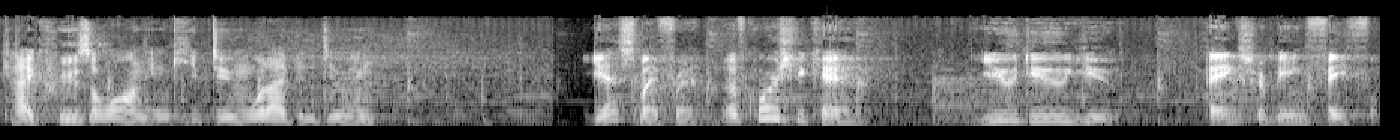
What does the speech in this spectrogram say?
Can I cruise along and keep doing what I've been doing? Yes, my friend, of course you can. You do you. Thanks for being faithful.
